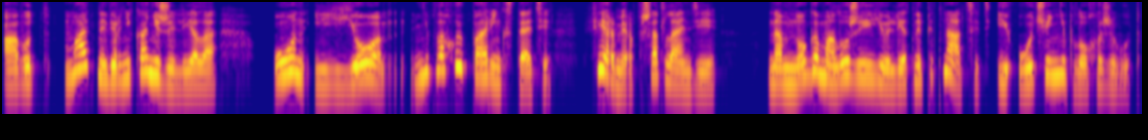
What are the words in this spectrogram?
а вот мать наверняка не жалела. Он и ее... Неплохой парень, кстати, фермер в Шотландии. Намного моложе ее лет на пятнадцать и очень неплохо живут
